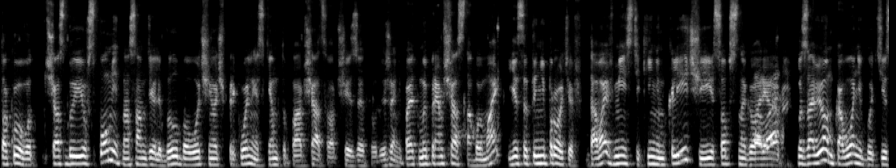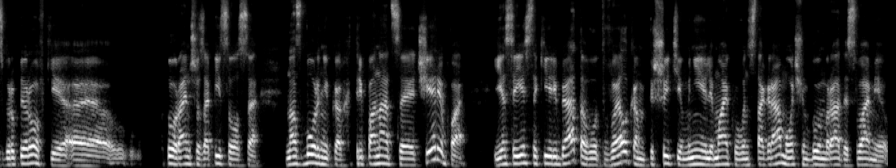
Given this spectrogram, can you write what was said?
такое вот, сейчас бы ее вспомнить, на самом деле, было бы очень-очень прикольно и с кем-то пообщаться вообще из этого движения. Поэтому мы прямо сейчас с тобой, Майк, если ты не против, давай вместе кинем клич и, собственно говоря, давай. позовем кого-нибудь из группировки, э, кто раньше записывался на сборниках «Трепанация черепа», если есть такие ребята, вот welcome, пишите мне или Майку в Инстаграм, очень будем рады с вами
